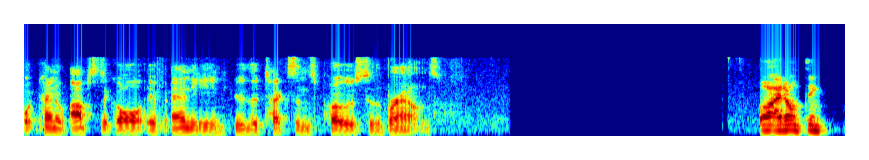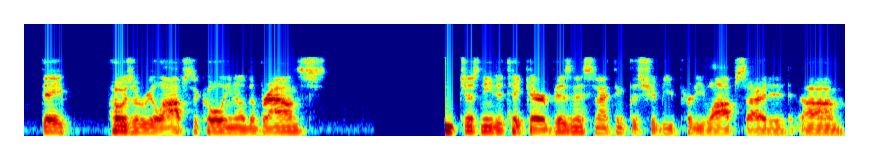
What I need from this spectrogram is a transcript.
what kind of obstacle, if any, do the Texans pose to the Browns? Well, I don't think they pose a real obstacle. You know, the Browns just need to take care of business, and I think this should be pretty lopsided. Um,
